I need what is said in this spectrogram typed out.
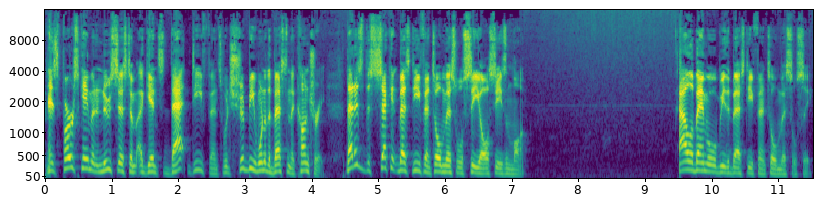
his first game in a new system against that defense, which should be one of the best in the country, that is the second best defense Ole Miss will see all season long. Alabama will be the best defense Ole Miss will see.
